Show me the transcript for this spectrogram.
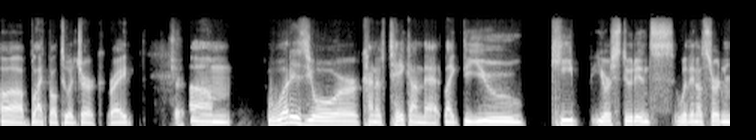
a black belt to a jerk, right? Sure. Um, what is your kind of take on that? Like, do you keep your students within a certain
